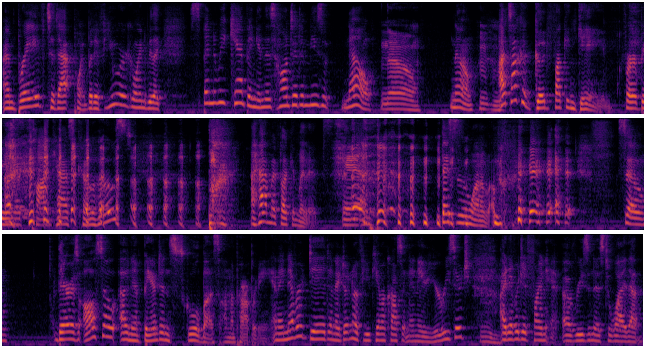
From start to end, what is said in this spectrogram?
I'm brave to that point but if you are going to be like spend a week camping in this haunted amusement no. No. no. I talk a good fucking game for being a podcast co-host i have my fucking limits and this is one of them so there is also an abandoned school bus on the property and i never did and i don't know if you came across it in any of your research i never did find a reason as to why that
